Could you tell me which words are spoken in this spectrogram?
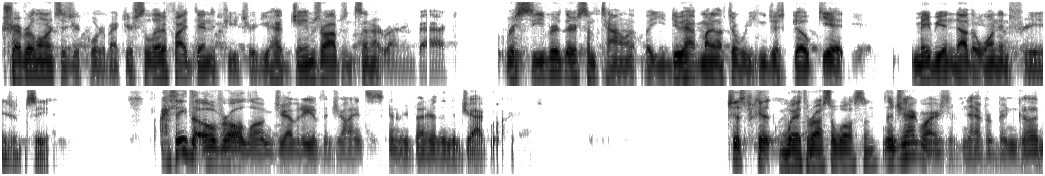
Trevor Lawrence is your quarterback. You're solidified there in the future. You have James Robinson at running back. Receiver, there's some talent, but you do have money left over. You can just go get maybe another one in free agency. I think the overall longevity of the Giants is going to be better than the Jaguars. Just because with Russell Wilson. the Jaguars have never been good.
